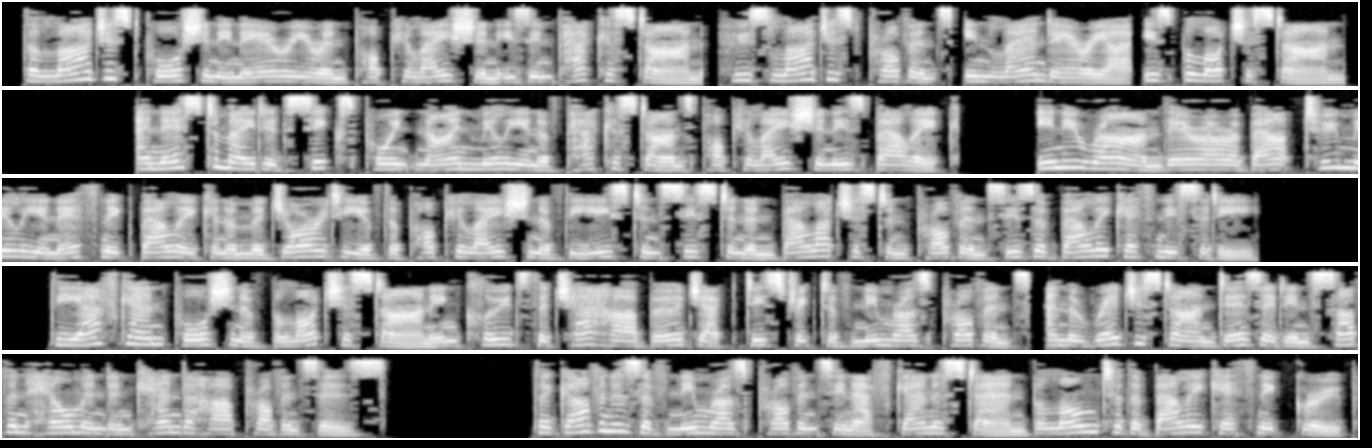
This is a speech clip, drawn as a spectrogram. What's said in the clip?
The largest portion in area and population is in Pakistan, whose largest province in land area is Balochistan. An estimated 6.9 million of Pakistan's population is Baloch. In Iran there are about 2 million ethnic Baloch and a majority of the population of the eastern Sistan and Balochistan province is of Baloch ethnicity. The Afghan portion of Balochistan includes the Chahar Burjak district of Nimruz province, and the Registan Desert in southern Helmand and Kandahar provinces. The governors of Nimruz province in Afghanistan belong to the Baloch ethnic group.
